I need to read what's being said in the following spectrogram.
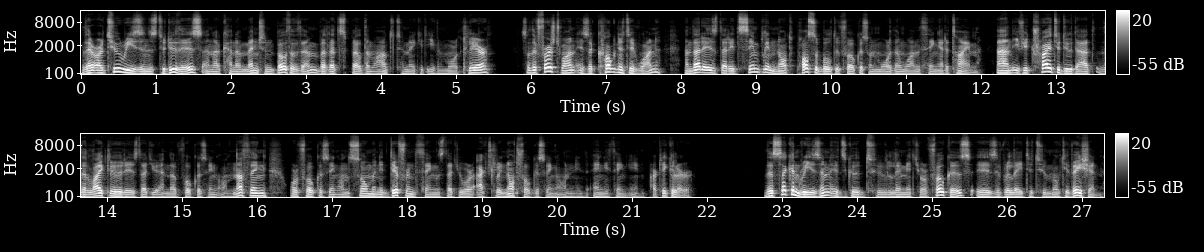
There are two reasons to do this, and I've kind of mentioned both of them, but let's spell them out to make it even more clear. So, the first one is a cognitive one, and that is that it's simply not possible to focus on more than one thing at a time. And if you try to do that, the likelihood is that you end up focusing on nothing or focusing on so many different things that you are actually not focusing on anything in particular. The second reason it's good to limit your focus is related to motivation.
